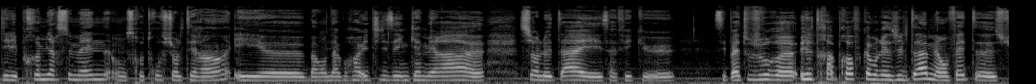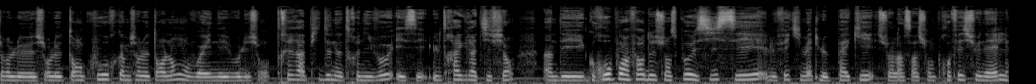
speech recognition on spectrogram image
Dès les premières semaines, on se retrouve sur le terrain et euh, bah, on apprend à utiliser une caméra euh, sur le tas et ça fait que c'est pas toujours euh, ultra prof comme résultat, mais en fait, euh, sur, le, sur le temps court comme sur le temps long, on voit une évolution très rapide de notre niveau et c'est ultra gratifiant. Un des gros points forts de Sciences Po aussi, c'est le fait qu'ils mettent le paquet sur l'insertion professionnelle.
